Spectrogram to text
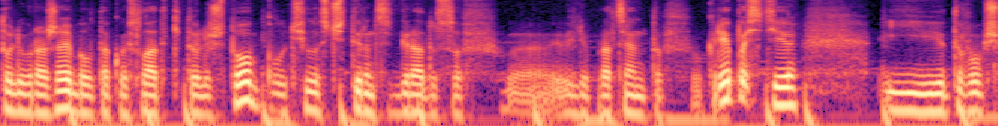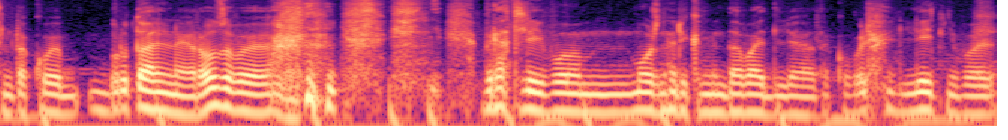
то ли урожай был такой сладкий, то ли что, получилось 14 градусов э, или процентов крепости. И это, в общем, такое брутальное розовое. Вряд ли его можно рекомендовать для такого летнего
